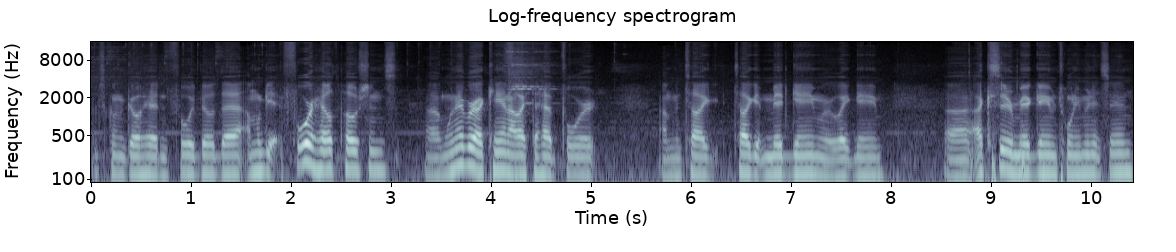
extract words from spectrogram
I'm just going to go ahead and fully build that. I'm going to get four health potions. Um, whenever I can, I like to have four um, until I until I get mid game or late game. Uh, I consider mid game 20 minutes in.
